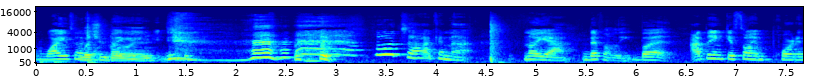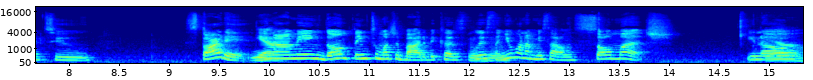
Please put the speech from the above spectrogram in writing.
Why are you telling What me you like, you- oh, child, I cannot. No, yeah, definitely. But I think it's so important to start it. Yeah. You know what I mean? Don't think too much about it because Mhm. listen, you're gonna miss out on so much. You know? yeah.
